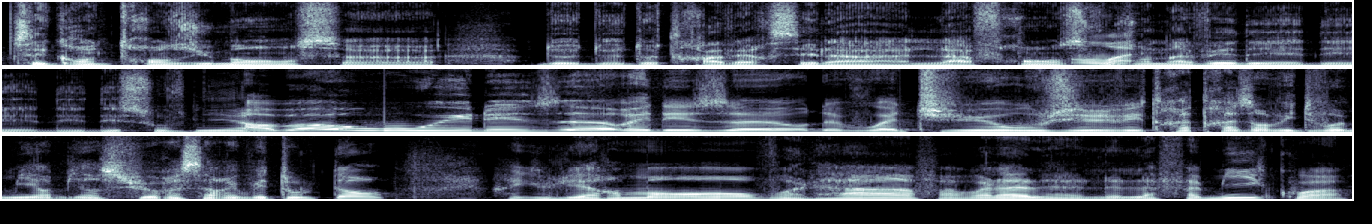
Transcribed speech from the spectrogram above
Ces grandes transhumances euh, de, de, de, traverser la, la France, Ouais. vous en avez des, des, des, des souvenirs? Ah bah oui, des heures et des heures de voiture où j'avais très très envie de vomir, bien sûr, et ça arrivait tout le temps, régulièrement, voilà, enfin voilà, la, la- la famille, quoi.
